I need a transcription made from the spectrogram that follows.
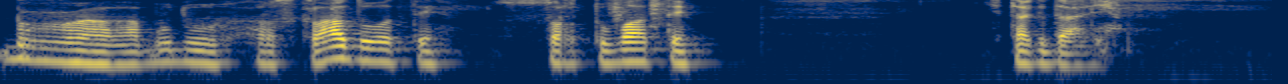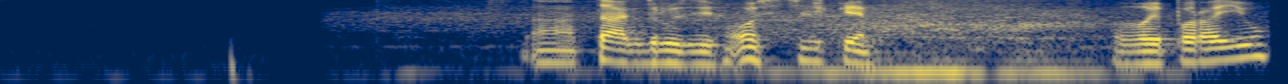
буду розкладувати, сортувати і так далі. А, так, друзі, ось тільки випораю.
